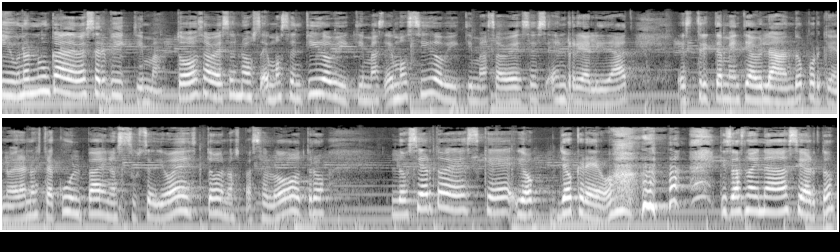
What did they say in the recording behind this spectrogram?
Y uno nunca debe ser víctima. Todos a veces nos hemos sentido víctimas, hemos sido víctimas a veces en realidad, estrictamente hablando, porque no era nuestra culpa y nos sucedió esto, nos pasó lo otro. Lo cierto es que yo, yo creo, quizás no hay nada cierto,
